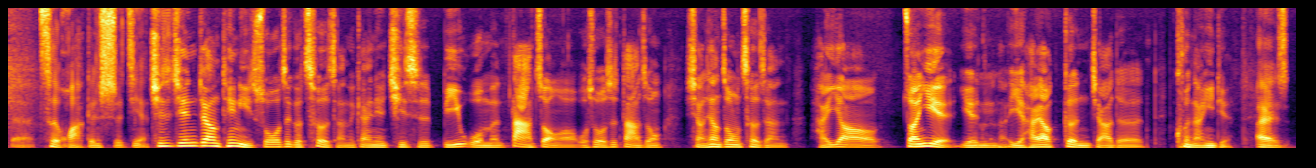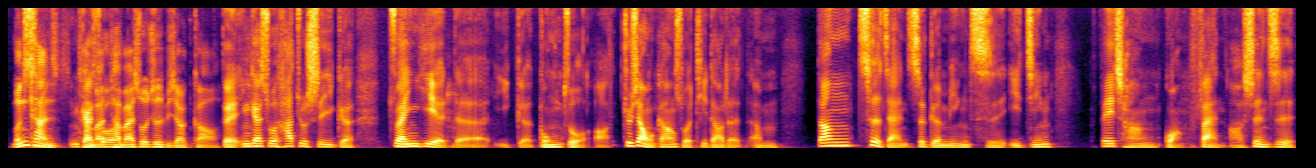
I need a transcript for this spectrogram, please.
的策划跟实践。其实今天这样听你说这个策展的概念，其实比我们大众哦，我说我是大众想象中的策展还要专业，也也还要更加的困难一点。哎，门槛坦白坦白说就是比较高。对，应该说它就是一个专业的一个工作啊，就像我刚刚所提到的，嗯。当策展这个名词已经非常广泛啊，甚至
